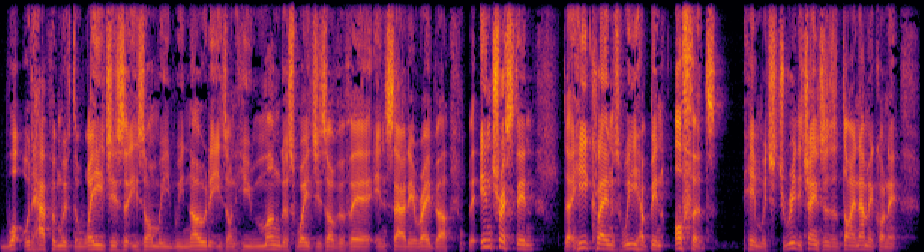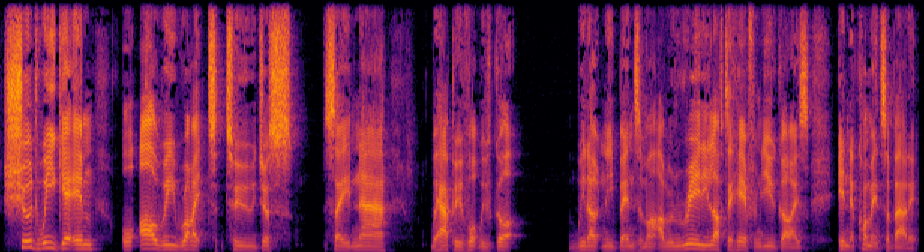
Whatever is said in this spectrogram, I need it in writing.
What would happen with the wages that he's on? We we know that he's on humongous wages over there in Saudi Arabia. But interesting that he claims we have been offered him, which really changes the dynamic on it. Should we get him, or are we right to just say, nah, we're happy with what we've got? we don't need Benzema. I would really love to hear from you guys in the comments about it.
